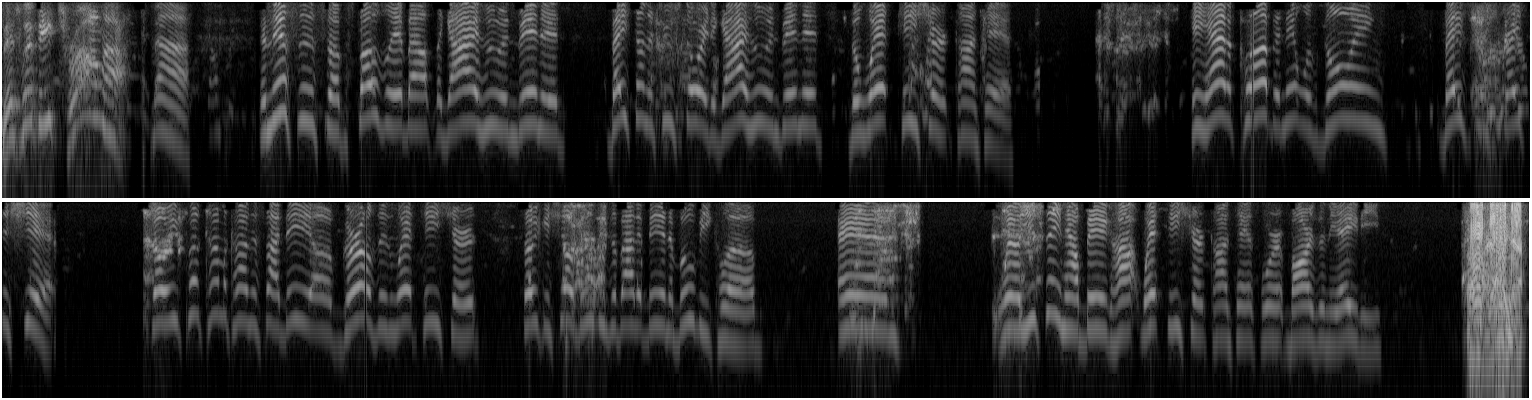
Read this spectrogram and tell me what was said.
This would be Troma. Nah. And this is uh, supposedly about the guy who invented, based on a true story, the guy who invented the wet T-shirt contest. He had a club and it was going basically straight to shit. So he put Comic Con this idea of girls in wet T-shirts so he could show boobies about it being a booby club. And well, you've seen how big hot wet T-shirt contests were at bars in the '80s. Oh, hell yeah.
